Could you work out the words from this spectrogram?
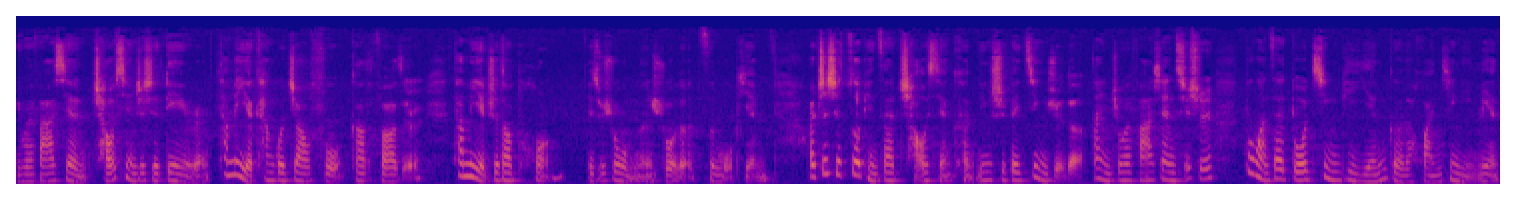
你会发现朝鲜这些电影人，他们也看过《教父》（Godfather），他们也知道 porn，也就是我们说的字幕片。而这些作品在朝鲜肯定是被禁止的。那你就会发现，其实不管在多禁闭、严格的环境里面，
